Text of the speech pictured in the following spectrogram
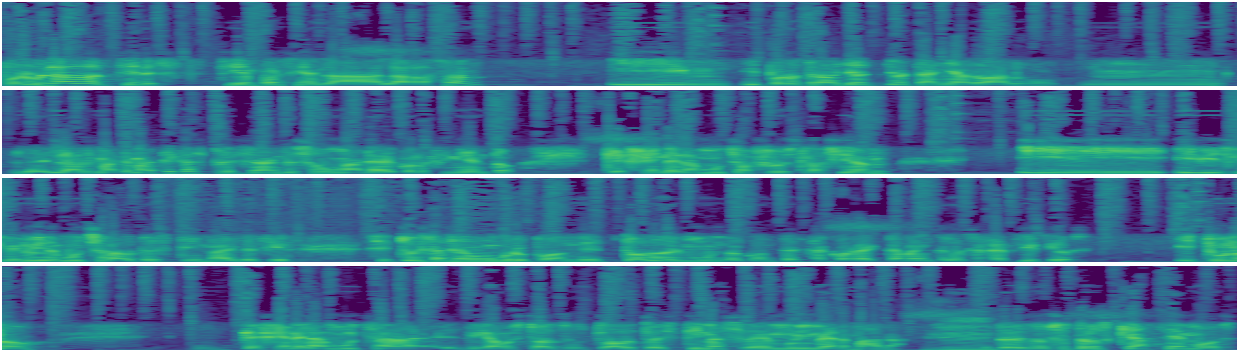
por un lado tienes 100% la, la razón y, por otro lado yo, te añado algo. Mm, las matemáticas precisamente son un área de conocimiento que genera mucha frustración y, disminuye mucho la autoestima. Es decir, si tú estás en un grupo donde todo el mundo contesta correctamente los ejercicios y tú no, te genera mucha, digamos, tu, autoestima se ve muy mermada. Mm. Entonces, nosotros, ¿qué hacemos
